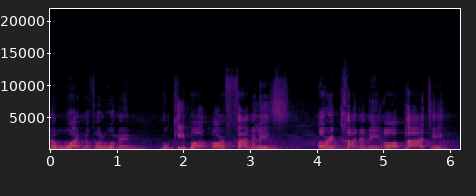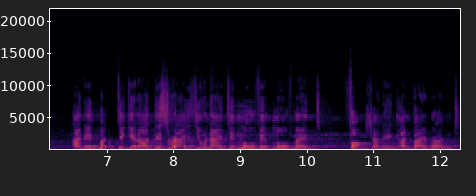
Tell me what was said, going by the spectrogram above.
the wonderful women who keep our, our families, our economy, our party, and in particular this Rise United move- movement functioning and vibrant.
